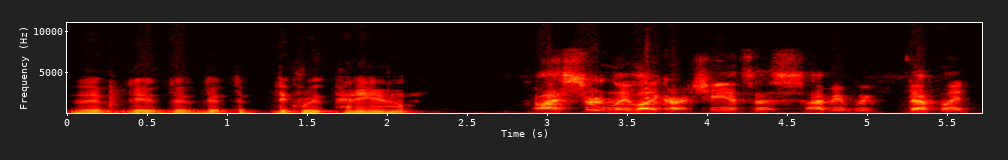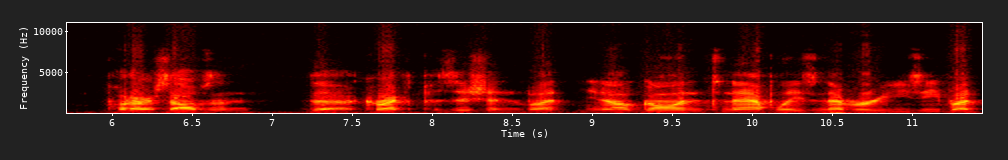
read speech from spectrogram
the the, the, the, the, the group panning out? I certainly like our chances. I mean, we've definitely put ourselves in the correct position, but you know, going to Napoli is never easy. But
